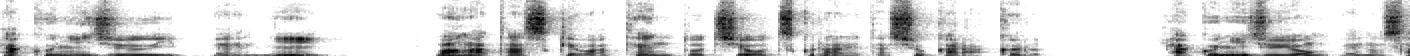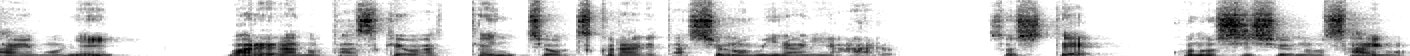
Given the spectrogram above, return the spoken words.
121編に、我が助けは天と地を作られた主から来る。124編の最後に、我らの助けは天地を作られた主の皆にある。そして、この詩集の最後、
